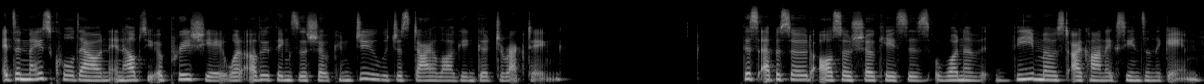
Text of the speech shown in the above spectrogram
It's a nice cool down and helps you appreciate what other things the show can do with just dialogue and good directing. This episode also showcases one of the most iconic scenes in the game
